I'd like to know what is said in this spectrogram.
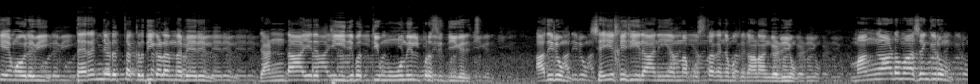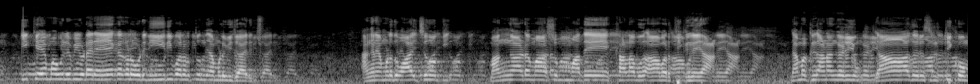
കെ മൗലവി തെരഞ്ഞെടുത്ത കൃതികൾ എന്ന പേരിൽ രണ്ടായിരത്തി ഇരുപത്തി മൂന്നിൽ പ്രസിദ്ധീകരിച്ചു. അതിലും ഷെയ്ഖ് ജീലാനി എന്ന പുസ്തകം നമുക്ക് കാണാൻ കഴിയും. മങ്ങാട് മാസെങ്കിലും ഇ കെ മൗലവിയുടെ രേഖകളോട് നീതി പുലർത്തുന്നു നമ്മൾ വിചാരിച്ചു. അങ്ങനെ നമ്മളത് വായിച്ചു നോക്കി. മങ്ങാട് മാഷും അതേ കളവ് ആവർത്തിക്കുകയാണ്. നമുക്ക് കാണാൻ കഴിയും. യാതൊരു സൃഷ്ടിക്കും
